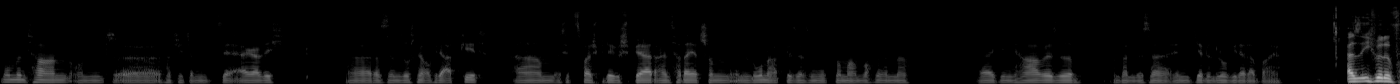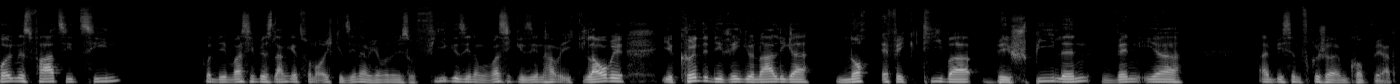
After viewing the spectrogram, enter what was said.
momentan und äh, ist natürlich dann sehr ärgerlich, äh, dass es dann so schnell auch wieder abgeht. Ähm, ist jetzt zwei Spiele gesperrt, eins hat er jetzt schon in Lohne abgesessen, jetzt nochmal am Wochenende äh, gegen Havelse und dann ist er in Jeddelo wieder dabei. Also ich würde folgendes Fazit ziehen von dem, was ich bislang jetzt von euch gesehen habe. Ich habe noch nicht so viel gesehen, aber was ich gesehen habe, ich glaube, ihr könntet die Regionalliga noch effektiver bespielen, wenn ihr ein bisschen frischer im Kopf wärt.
